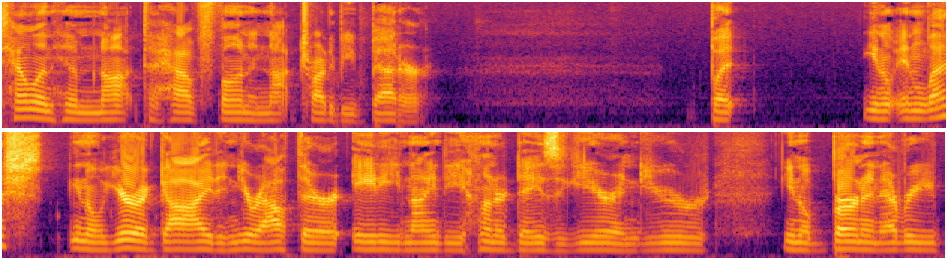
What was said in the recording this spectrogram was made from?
telling him not to have fun and not try to be better. But you know unless you know you're a guide and you're out there 80 90 100 days a year and you're you know burning every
